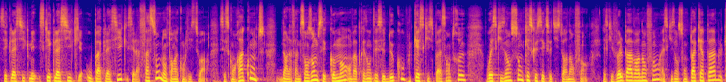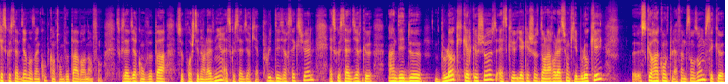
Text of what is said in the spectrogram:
c'est classique. Mais ce qui est classique ou pas classique, c'est la façon dont on raconte l'histoire. C'est ce qu'on raconte dans La femme sans ombre, c'est comment on va présenter ces deux couples, qu'est-ce qui se passe entre eux, où est-ce qu'ils en sont, qu'est-ce que c'est que cette histoire d'enfant. Est-ce qu'ils veulent pas avoir d'enfants? Est-ce qu'ils en sont pas capables? Qu'est-ce que ça veut dire dans un couple quand on veut pas avoir d'enfants? Est-ce que ça veut dire qu'on veut pas se projeter dans l'avenir? Est-ce que ça veut dire qu'il y a plus de désir sexuel? Est-ce que ça veut dire que un des deux bloque quelque chose? Est-ce qu'il y a quelque chose dans la relation qui est bloqué? Euh, ce que raconte la femme sans ombre, c'est que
